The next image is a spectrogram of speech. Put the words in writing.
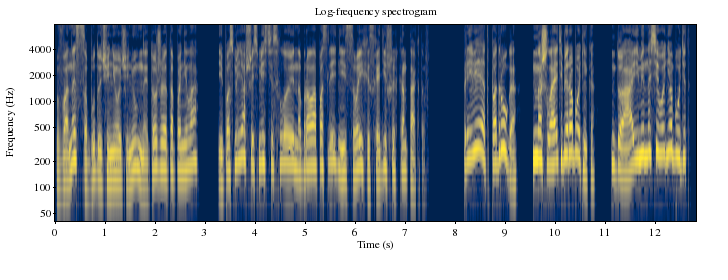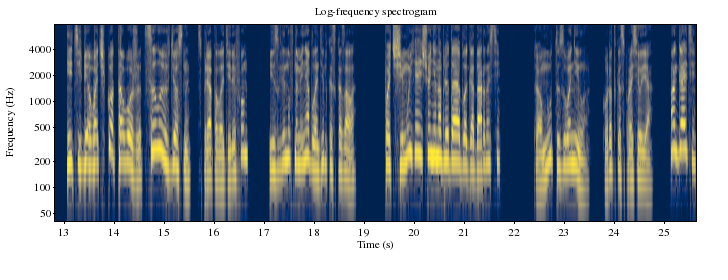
Ванесса, будучи не очень умной, тоже это поняла и, посмеявшись вместе с Хлоей, набрала последний из своих исходивших контактов. «Привет, подруга! Нашла я тебе работника. Да, именно сегодня будет. И тебе в очко того же, целую в десны!» Спрятала телефон и, взглянув на меня, блондинка сказала. Почему я еще не наблюдаю благодарности? Кому ты звонила? Коротко спросил я. Агате.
